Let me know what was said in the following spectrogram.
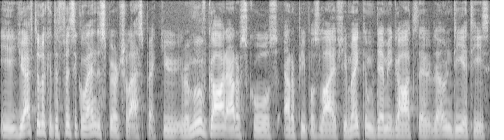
You have to look at the physical and the spiritual aspect. You remove God out of schools, out of people's lives. You make them demigods, they're their own deities.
